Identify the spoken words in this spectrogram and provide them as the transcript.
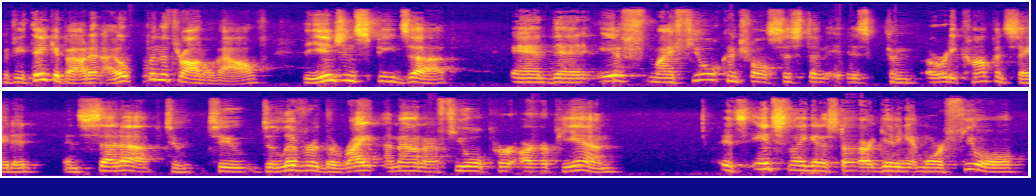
if you think about it, I open the throttle valve, the engine speeds up, and then if my fuel control system is com already compensated and set up to, to deliver the right amount of fuel per RPM, it's instantly going to start giving it more fuel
